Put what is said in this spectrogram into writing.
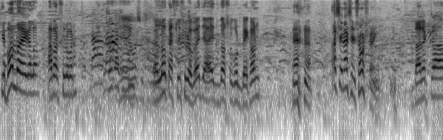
কি বন্ধ হয়ে গেল? আবার শুরু হবে না? লোক আসলে শুরু হবে যা দর্শক উঠবে এখন। আসেন আসেন সমস্যা নেই। ডাইরেক্টর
